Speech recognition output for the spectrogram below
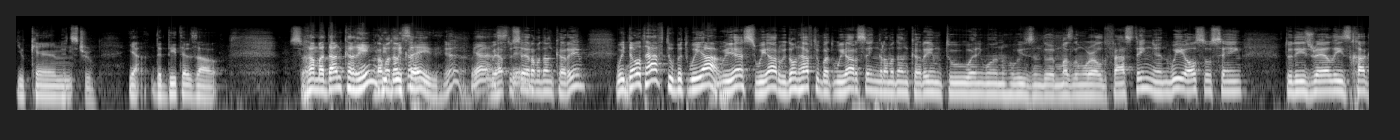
you can. It's true. Yeah, the details are. So, Ramadan Kareem, did Ramadan we say Kareem. it? Yeah. Yeah, we have to say. Ramadan Kareem. We don't have to, but we are. We- Yes, we are. We don't have to, but we are saying Ramadan Kareem to anyone who is in the Muslim world fasting, and we also saying to the Israelis Chag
